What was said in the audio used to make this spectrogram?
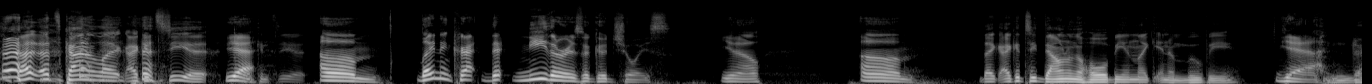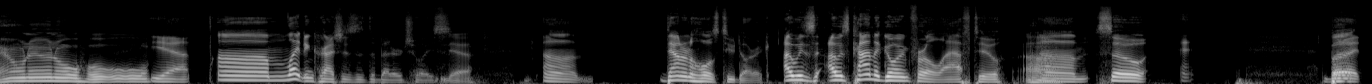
that, that's kind of like I could see it. Yeah, I can see it. Um. Lightning crack. Th- neither is a good choice. You know. Um. Like I could see down in the hole being like in a movie. Yeah. Down in a hole. Yeah. Um, Lightning Crashes is the better choice. Yeah. Um, Down in a Hole is too dark. I was I was kind of going for a laugh too. Uh-huh. Um, so, eh, but, but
